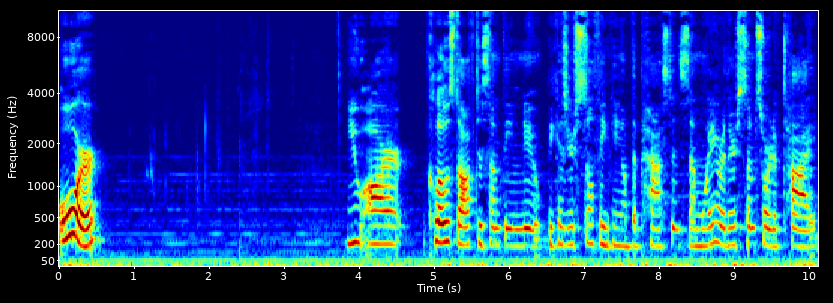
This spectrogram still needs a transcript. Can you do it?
Or you are closed off to something new because you're still thinking of the past in some way or there's some sort of tie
